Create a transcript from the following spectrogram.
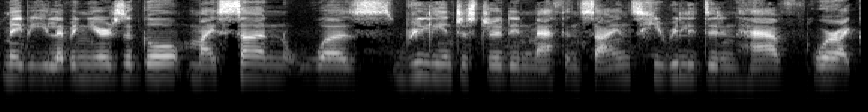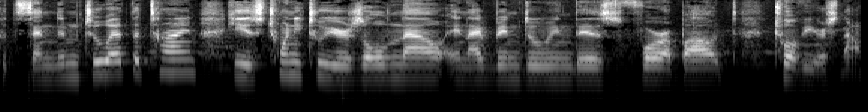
maybe 11 years ago. My son was really interested in math and science. He really didn't have where I could send him to at the time. He is 22 years old now, and I've been doing this for about 12 years now.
